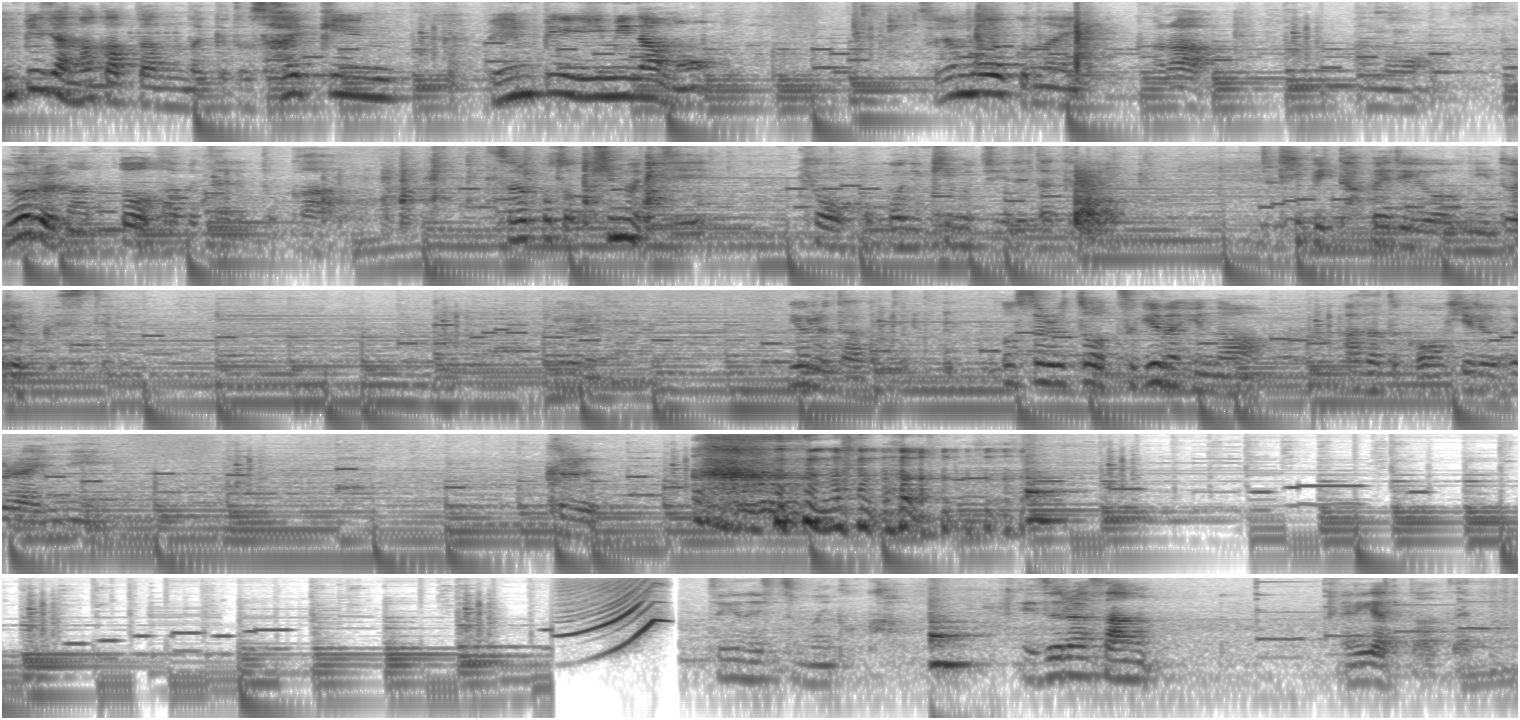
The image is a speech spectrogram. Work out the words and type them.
便秘じゃなかったんだけど最近便秘気味なの。それも良くない。夜納豆食べたりとかそれこそキムチ今日ここにキムチ入れたけど日々食べるように努力してる。夜ね。夜食べてる。そうすると次の日の朝とかお昼ぐらいに来る。次の質問いこうか。えずらさん。ありがとうございます。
